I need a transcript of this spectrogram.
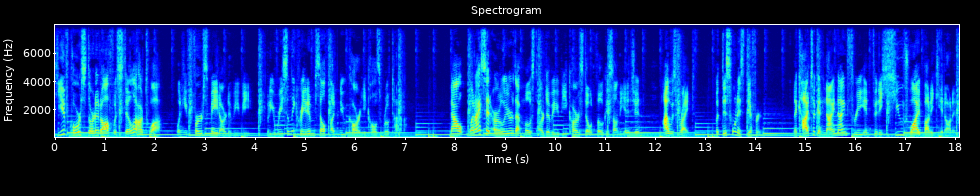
He, of course, started off with Stella Artois when he first made RWB, he recently created himself a new car he calls Rotana. Now, when I said earlier that most RWB cars don't focus on the engine, I was right, but this one is different. Nakai took a 993 and fit a huge wide body kit on it,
